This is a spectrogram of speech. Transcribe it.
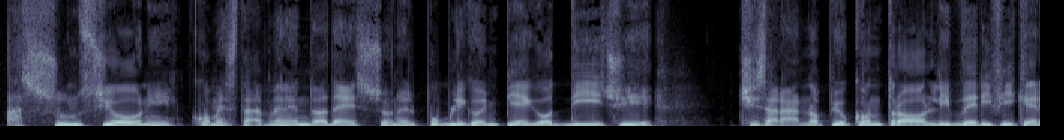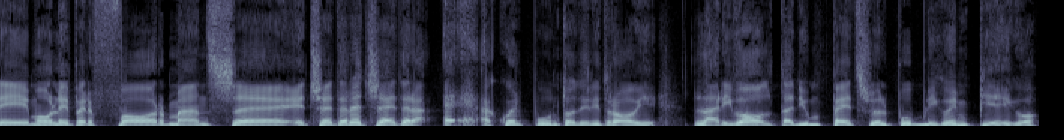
assunzioni, come sta avvenendo adesso, nel pubblico impiego dici ci saranno più controlli, verificheremo le performance, eccetera, eccetera, e a quel punto ti ritrovi la rivolta di un pezzo del pubblico impiego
